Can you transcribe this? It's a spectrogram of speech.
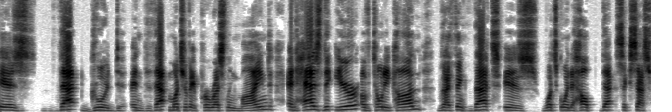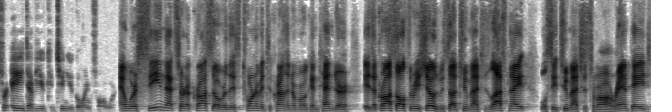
is that good and that much of a pro wrestling mind and has the ear of Tony Khan, that I think that is what's going to help that success for AEW continue going forward. And we're seeing that sort of crossover. This tournament to crown the number one contender is across all three shows. We saw two matches last night. We'll see two matches tomorrow on Rampage.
